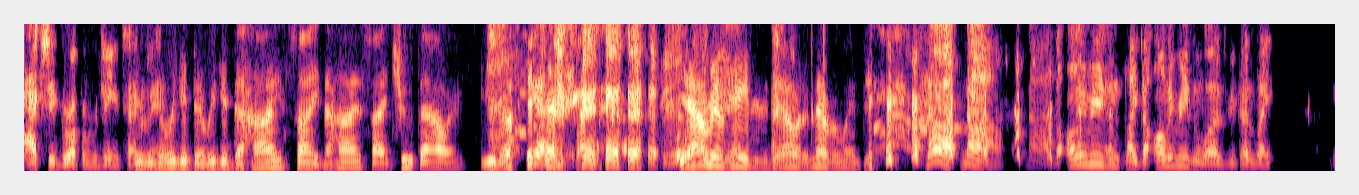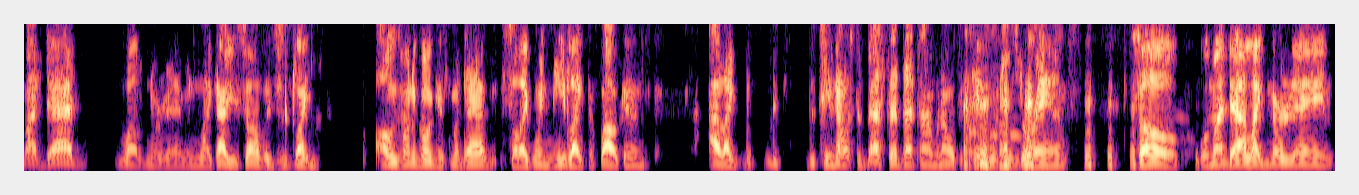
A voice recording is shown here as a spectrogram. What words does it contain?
I actually grew up in Virginia Tech. Here we, go. we get the we get the hindsight, the hindsight truth hour. You know? Yeah. yeah, I really hated it. I would have never went there. no, no, no. The only reason, like the only reason was because like my dad loved Notre Dame and like I used to always just like always want to go against my dad. So like when he liked the Falcons, I liked the, the, the team that was the best at that time when I was a kid, which was the Rams. so when my dad liked Notre Dame,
